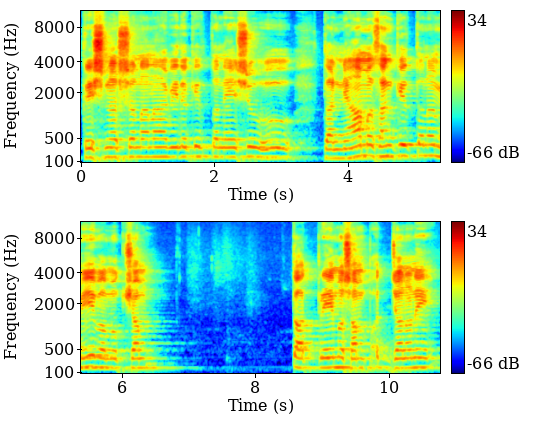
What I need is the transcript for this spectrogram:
Krishna Shanana Vida Kirtaneshu, Tanyama Sankirtanam Eva Muksham, Tat Prema Sampad Janane,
